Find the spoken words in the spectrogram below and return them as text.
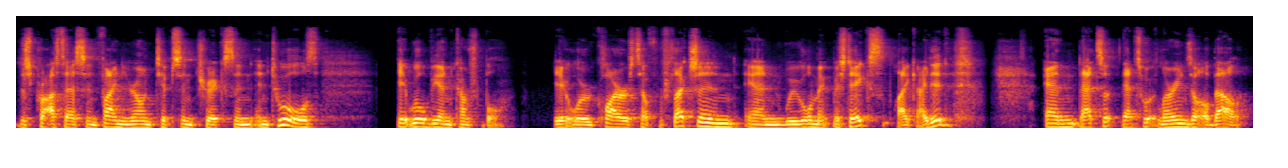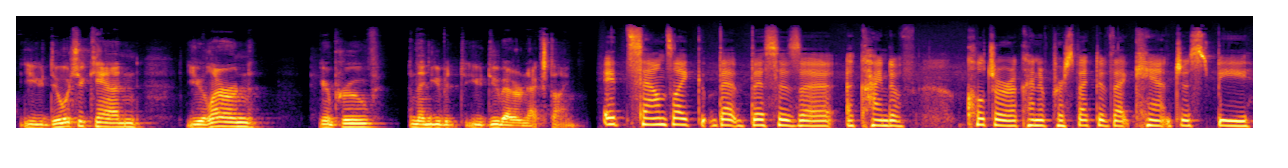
this process and find your own tips and tricks and, and tools, it will be uncomfortable. It will require self reflection, and we will make mistakes, like I did. And that's that's what learning is all about. You do what you can, you learn, you improve, and then you you do better next time. It sounds like that this is a, a kind of culture, a kind of perspective that can't just be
